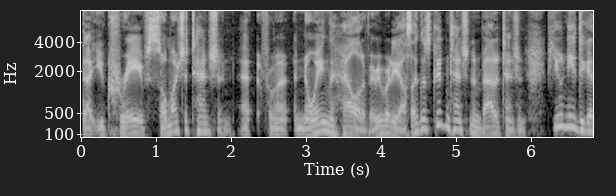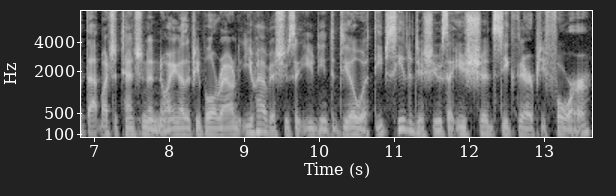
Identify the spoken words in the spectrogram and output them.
that you crave so much attention at, from a, annoying the hell out of everybody else. Like there's good intention and bad attention. If you need to get that much attention annoying other people around, you have issues that you need to deal with, deep seated issues that you should seek therapy for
